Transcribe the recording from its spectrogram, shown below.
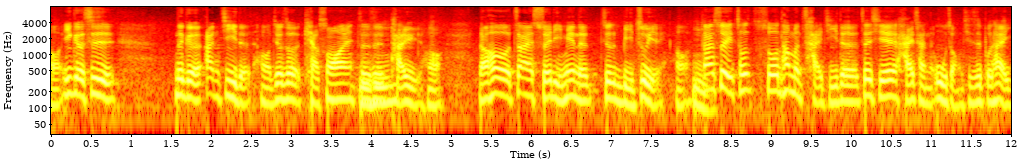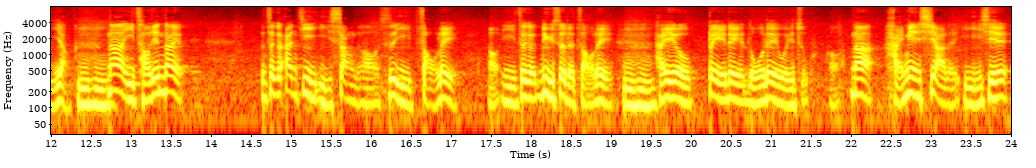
哦，一个是那个暗记的，哦，叫做卡酸，这是台语。哦。然后在水里面的就是比注也哦，那所以说说他们采集的这些海产的物种其实不太一样。嗯哼。那以潮间带这个岸际以上的哦，是以藻类哦，以这个绿色的藻类，嗯哼，还有贝类、螺类为主哦。那海面下的以一些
